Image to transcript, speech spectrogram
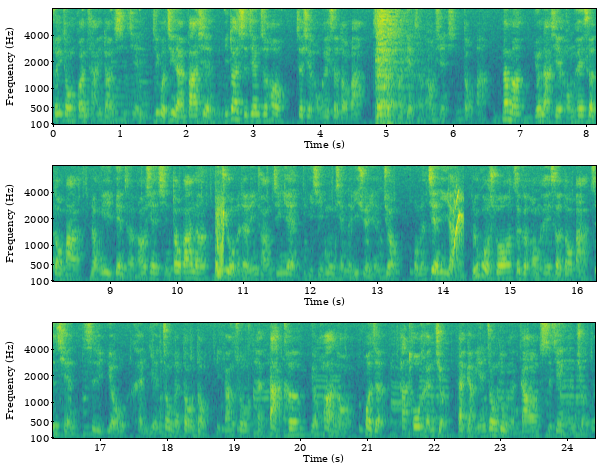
追踪观察一段时间，结果竟然发现一段时间之后，这些红黑色痘疤真的会变成凹陷型痘疤。那么有哪些红黑色痘疤容易变成凹陷型痘疤呢？根据我们的临床经验以及目前的医学研究，我们建议啊，如果说这个红黑色痘疤之前是有很严重的痘痘，比方说很大颗有化脓，或者它拖很久，代表严重度很高，时间很久的，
